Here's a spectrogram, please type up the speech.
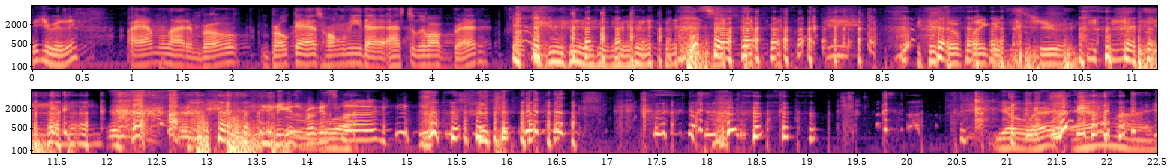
Did you really? I am Aladdin, bro. Broke ass homie that has to live off bread. it's so funny because it's true. Niggas broke as fuck. Yo, where am I?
